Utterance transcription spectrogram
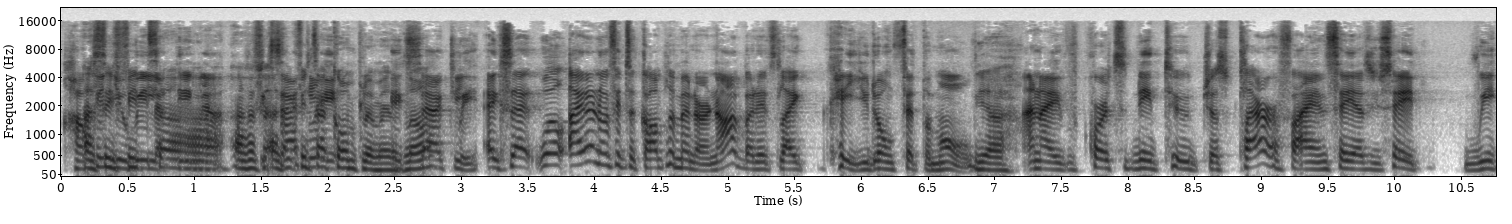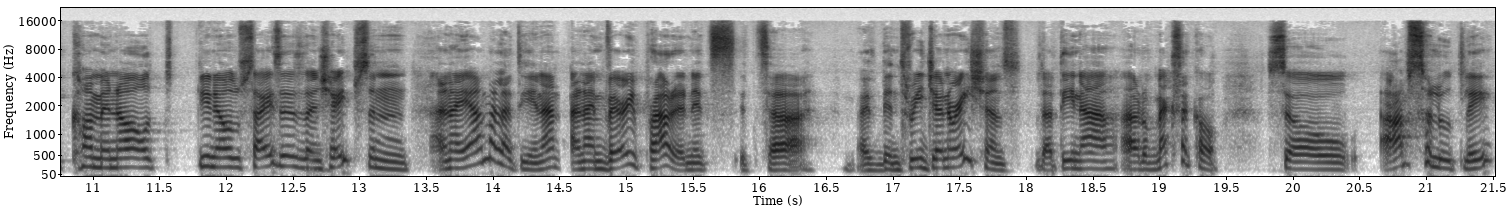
How As can you be it's a- Latina? as- as if it's a compliment, no? Exactly. Exactly. Well, I don't know if it's a compliment or not, but it's like, hey, you don't fit the mold. Yeah. And I, of course, need to just clarify and say, as you say, we come in all, you know, sizes and shapes, and and I am a Latina, and I'm very proud. And it's it's uh, I've been three generations Latina out of Mexico, so absolutely.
